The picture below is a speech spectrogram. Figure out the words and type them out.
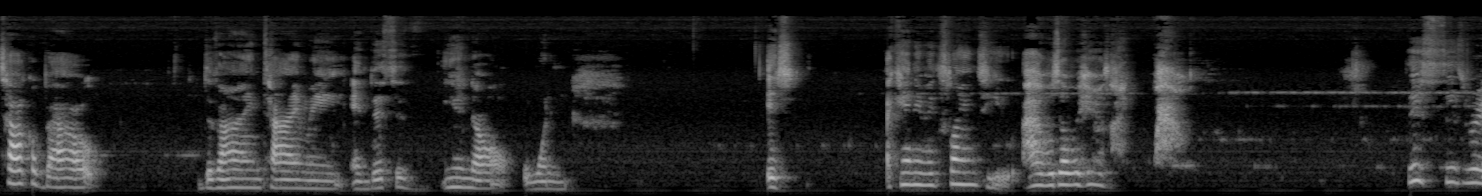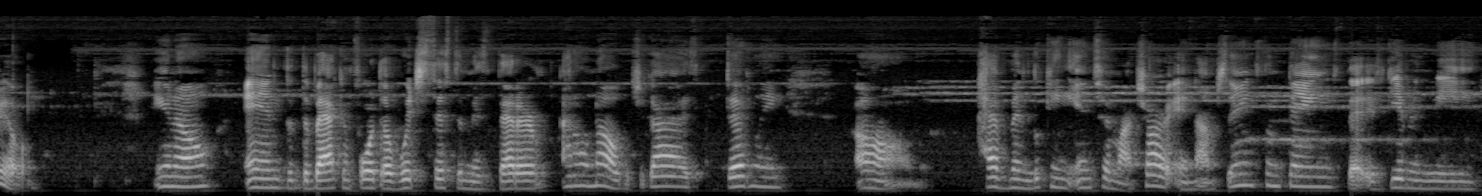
Talk about divine timing, and this is, you know, when it's, I can't even explain to you. I was over here like, wow, this is real you know, and the, the back and forth of which system is better. I don't know, but you guys definitely um, have been looking into my chart and I'm seeing some things that is giving me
